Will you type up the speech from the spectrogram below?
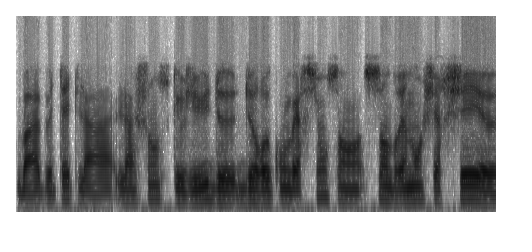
bah, peut-être la, la, chance que j'ai eue de, de, reconversion sans, sans vraiment chercher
